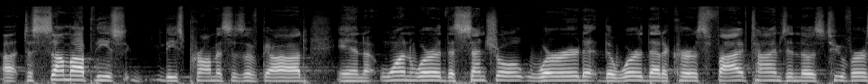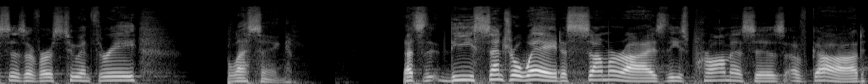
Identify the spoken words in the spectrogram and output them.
uh, to sum up these, these promises of God in one word, the central word, the word that occurs five times in those two verses of verse 2 and 3 blessing. That's the central way to summarize these promises of God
